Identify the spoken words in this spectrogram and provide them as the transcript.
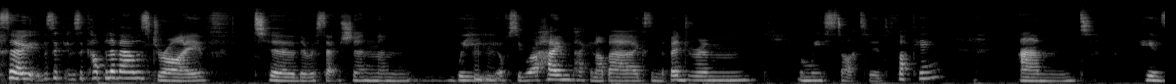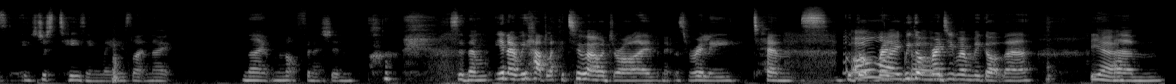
so it was a, it was a couple of hours drive to the reception, and we obviously were at home packing our bags in the bedroom, and we started fucking, and he was he was just teasing me. He's like, no. No, I'm not finishing. so then, you know, we had like a two-hour drive, and it was really tense. We got, Oh my re- we got ready when we got there, Yeah. um,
